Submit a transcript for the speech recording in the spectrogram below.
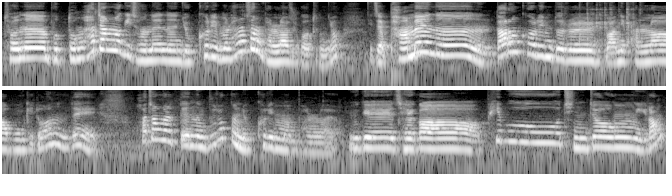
저는 보통 화장하기 전에는 이 크림을 항상 발라주거든요. 이제 밤에는 다른 크림들을 많이 발라보기도 하는데 화장할 때는 무조건 이 크림만 발라요. 이게 제가 피부 진정이랑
